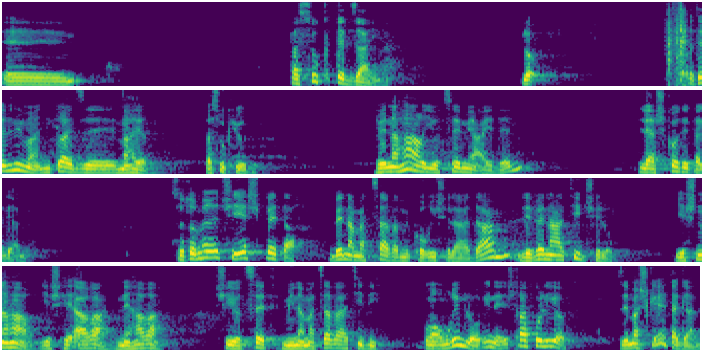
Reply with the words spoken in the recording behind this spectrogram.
אה, פסוק ט"ז, לא, אתם יודעים מה, נקרא את זה מהר, פסוק י' ונהר יוצא מעדן להשקות את הגן. זאת אומרת שיש פתח בין המצב המקורי של האדם לבין העתיד שלו. יש נהר, יש הערה, נהרה, שיוצאת מן המצב העתידי. כלומר אומרים לו, הנה יש לך איפה להיות, זה משקה את הגן.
